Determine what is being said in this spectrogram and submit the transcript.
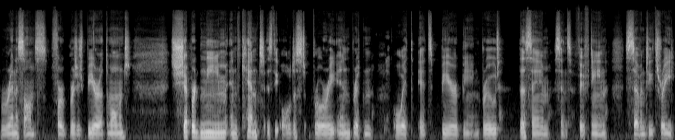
renaissance for British beer at the moment. Shepherd Neame in Kent is the oldest brewery in Britain, with its beer being brewed the same since 1573.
